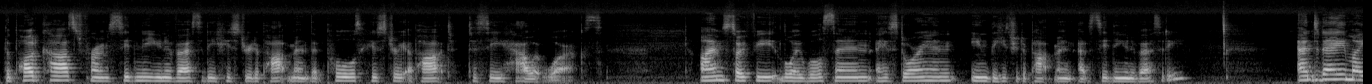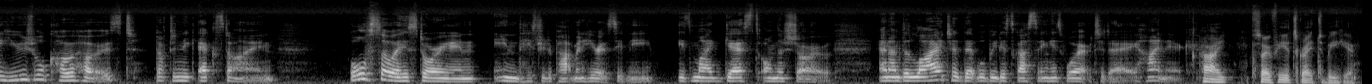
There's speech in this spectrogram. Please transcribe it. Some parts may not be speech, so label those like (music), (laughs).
The podcast from Sydney University History Department that pulls history apart to see how it works. I'm Sophie Loy Wilson, a historian in the History Department at Sydney University. And today, my usual co host, Dr. Nick Eckstein, also a historian in the History Department here at Sydney, is my guest on the show. And I'm delighted that we'll be discussing his work today. Hi, Nick. Hi, Sophie. It's great to be here.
